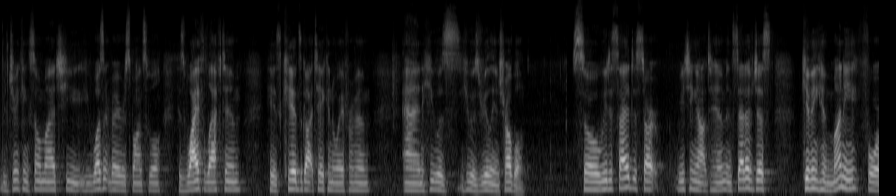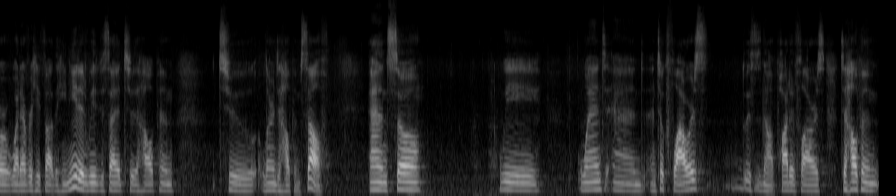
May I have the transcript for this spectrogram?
been drinking so much, he, he wasn't very responsible. His wife left him, his kids got taken away from him, and he was, he was really in trouble. So we decided to start reaching out to him. Instead of just giving him money for whatever he thought that he needed, we decided to help him to learn to help himself. And so we went and, and took flowers, this is now potted flowers, to help him.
